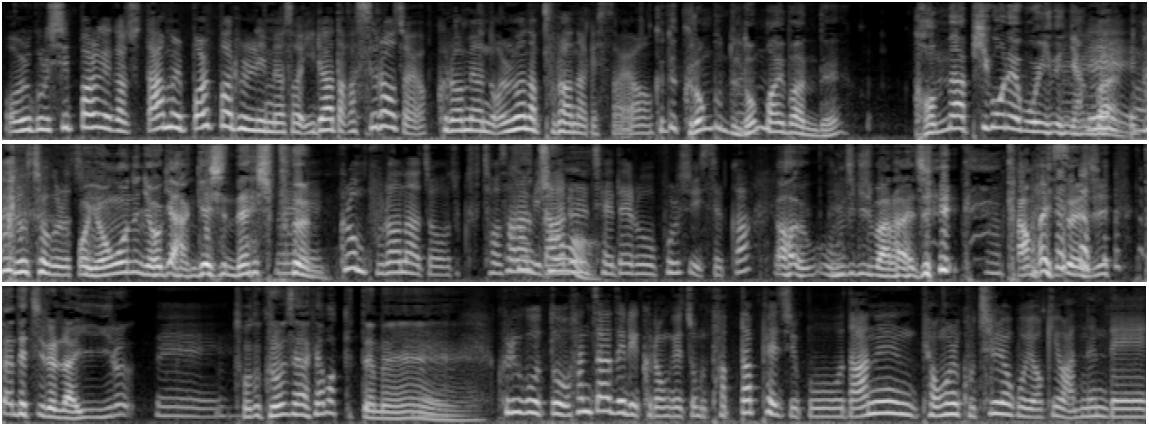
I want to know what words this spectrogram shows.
얼굴 시뻘게 가지고 땀을 뻘뻘 흘리면서 일하다가 쓰러져요. 그러면 얼마나 불안하겠어요. 근데 그런 분들 너무 많이 봤는데. 겁나 피곤해 보이는 양반. 네, 그렇죠, 그렇죠. 어, 영호는 여기 안 계신데 싶은. 네, 그럼 불안하죠. 저 사람이 그렇죠. 나를 제대로 볼 수 있을까? 아, 움직이지 말아야지. 가만히 있어야지. 딴 데 찌를라. 이- 이런. 네. 저도 그런 생각 해봤기 때문에. 그리고 또 환자들이 그런 게 좀 답답해지고 나는 병을 고치려고 여기 왔는데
